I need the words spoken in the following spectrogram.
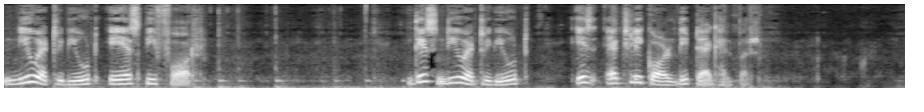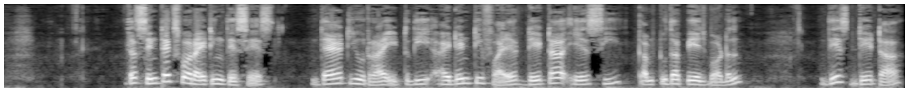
new attribute asp-for. This new attribute is actually called the tag helper. The syntax for writing this is that you write the identifier data AC come to the page model. This data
